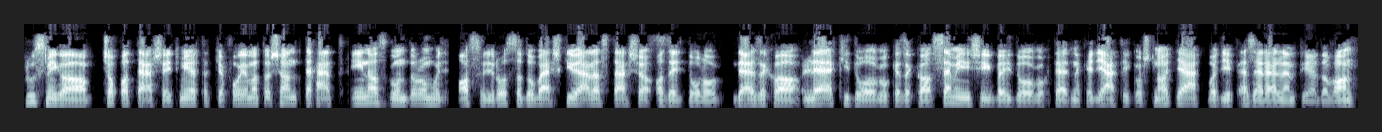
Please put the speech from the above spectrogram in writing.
plusz még a csapattársait méltatja folyamatosan, tehát én azt gondolom, hogy az, hogy rossz a dobás kiválasztása, az egy dolog. De ezek a lelki dolgok, ezek a személyiségbeli dolgok tehetnek egy játékos nagyjá, vagy épp ezer ellenpélda van,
